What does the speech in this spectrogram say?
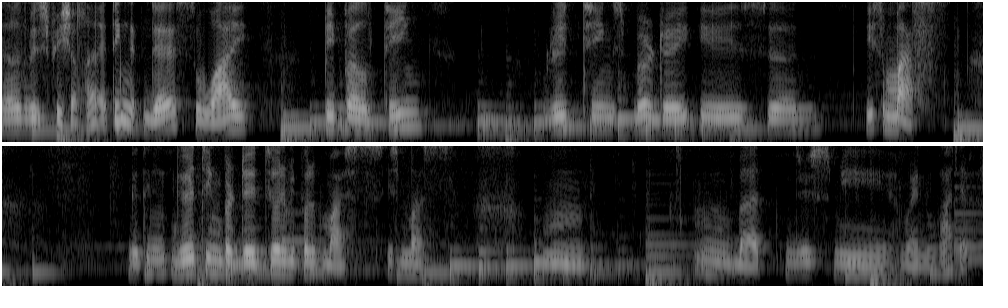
A little bit special i think that's why people think greetings birthday is uh, is a must. Greeting greeting birthday to other people must is must but just me when whatever.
